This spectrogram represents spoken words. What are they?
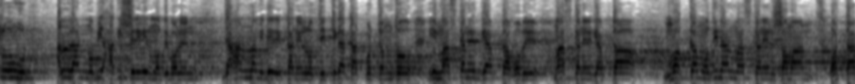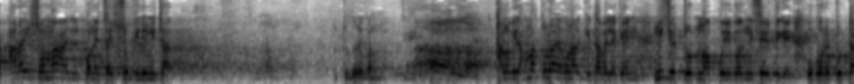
টুট আল্লাহ নবী হাদিস শরীফের মধ্যে বলেন, জাহান্নামীদের কানের লতির থেকে কাত পর্যন্ত, এই মাঝখানের গ্যাপটা হবে, মাঝখানের গ্যাপটা মক্কা, মদিনার মাঝখানের সমান, অর্থাৎ আড়াইশো মাইল, পনে চারশো কিলোমিটার। একটু জোরে কন থানবী রহমাতুল্লাহ ওনার কিতাবে লেখেন নিচের টুট নব্বই গজ নিচের দিকে উপরের টুটটা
